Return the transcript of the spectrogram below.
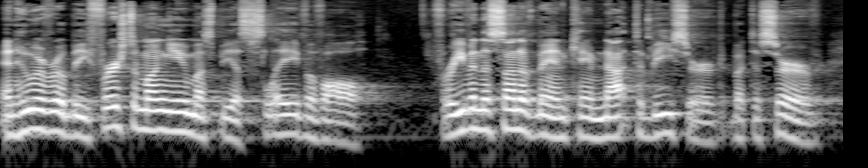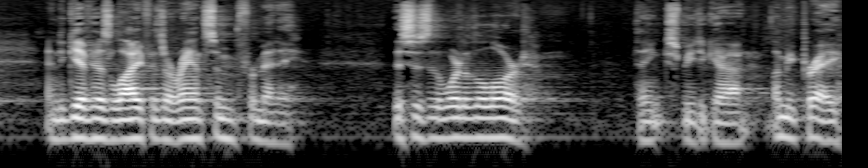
and whoever will be first among you must be a slave of all. For even the Son of Man came not to be served, but to serve, and to give his life as a ransom for many. This is the word of the Lord. Thanks be to God. Let me pray.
